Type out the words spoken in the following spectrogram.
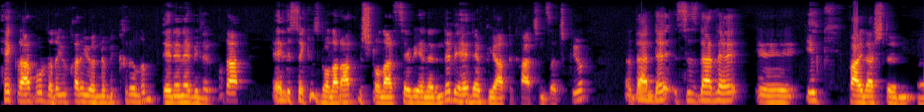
tekrar burada da yukarı yönlü bir kırılım denenebilir. Bu da 58 dolar 60 dolar seviyelerinde bir hedef fiyatı karşınıza çıkıyor. Ben de sizlerle e, ilk paylaştığım e,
